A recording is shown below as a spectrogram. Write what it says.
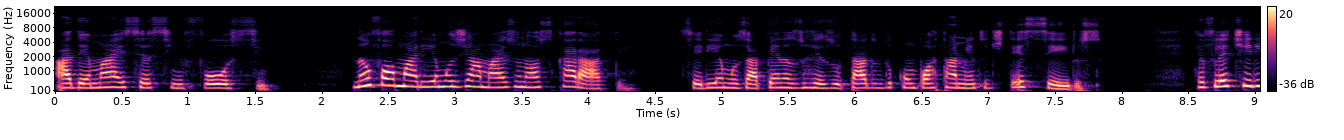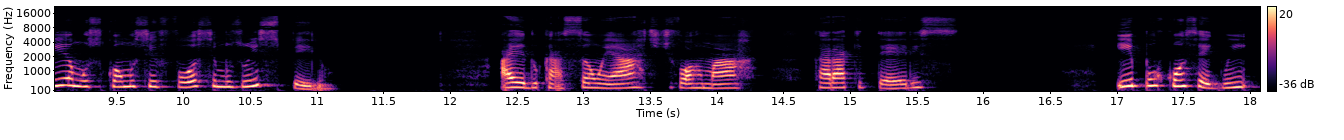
Ademais, se assim fosse, não formaríamos jamais o nosso caráter, seríamos apenas o resultado do comportamento de terceiros. Refletiríamos como se fôssemos um espelho. A educação é a arte de formar caracteres e, por, consegui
